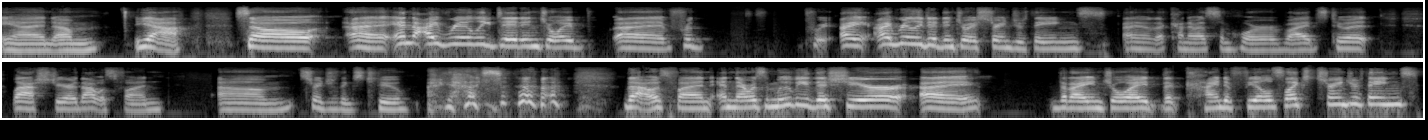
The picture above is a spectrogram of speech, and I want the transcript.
and um, yeah. So, uh, and I really did enjoy uh for, I I really did enjoy Stranger Things. I know that kind of has some horror vibes to it. Last year, that was fun. Um, Stranger Things two, I guess. that was fun. And there was a movie this year uh that I enjoyed that kind of feels like Stranger Things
